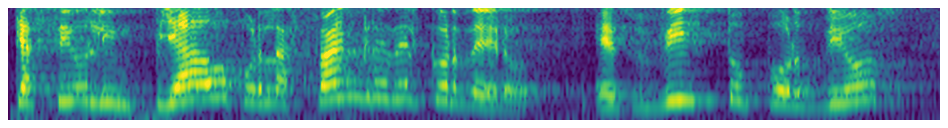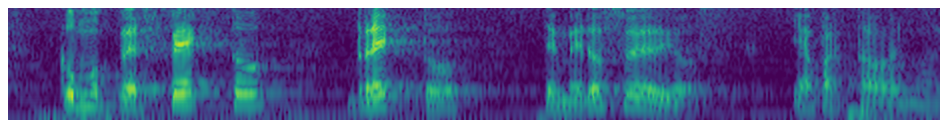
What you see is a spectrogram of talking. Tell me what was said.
que ha sido limpiado por la sangre del Cordero es visto por Dios como perfecto, recto, temeroso de Dios y apartado del mal.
